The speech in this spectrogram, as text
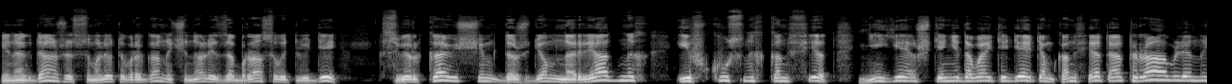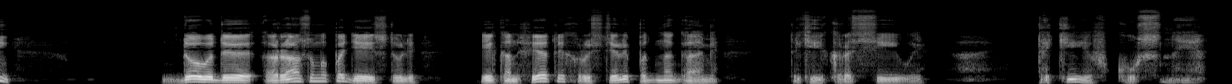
Иногда же самолеты врага начинали забрасывать людей сверкающим дождем нарядных и вкусных конфет. «Не ешьте, не давайте детям, конфеты отравлены!» Доводы разума подействовали, и конфеты хрустели под ногами. Такие красивые, такие вкусные.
